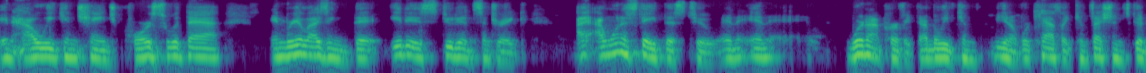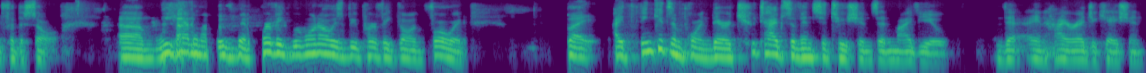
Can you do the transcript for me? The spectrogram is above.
and how we can change course with that and realizing that it is student centric i, I want to state this too and and we're not perfect i believe you know we're catholic confession's good for the soul um, we haven't always been perfect we won't always be perfect going forward but I think it's important. There are two types of institutions, in my view, that in higher education,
